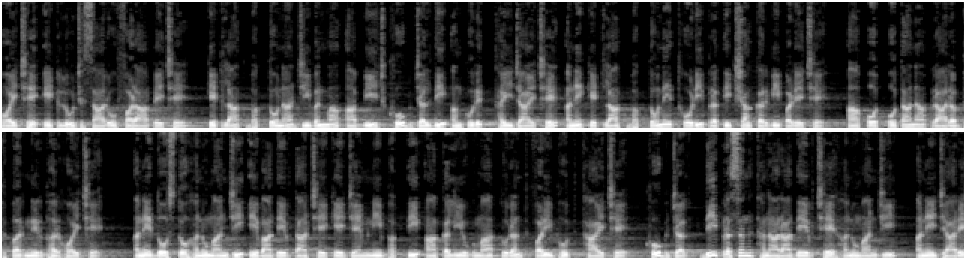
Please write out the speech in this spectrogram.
હોય છે, એટલું જ સારું ફળ આપે છે. કેટલાક ભક્તોના જીવનમાં આ બીજ ખૂબ જલ્દી અંકુરિત થઈ જાય છે અને કેટલાક ભક્તોને થોડી પ્રતીક્ષા કરવી પડે છે. આ પોતપોતાના પ્રારબ્ધ પર નિર્ભર હોય છે. અને દોસ્તો હનુમાનજી એવા દેવતા છે કે જેમની ભક્તિ આ કલિયુગમાં તુરંત ફળીભૂત થાય છે. ખૂબ જલ્દી પ્રસન્ન થનારા દેવ છે હનુમાનજી. અને જ્યારે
